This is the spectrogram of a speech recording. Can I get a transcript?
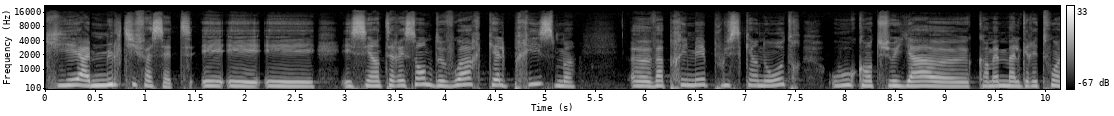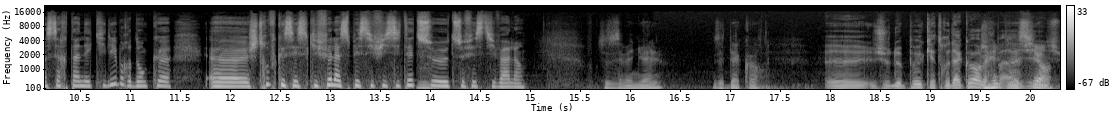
qui est à multifacettes. Et, et, et, et c'est intéressant de voir quel prisme euh, va primer plus qu'un autre, ou quand il y a euh, quand même malgré tout un certain équilibre. Donc euh, euh, je trouve que c'est ce qui fait la spécificité de ce, de ce festival. José Emmanuel, vous êtes d'accord? Euh, je ne peux qu'être d'accord. Je Oui, vais pas- bien je- sûr. Je,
